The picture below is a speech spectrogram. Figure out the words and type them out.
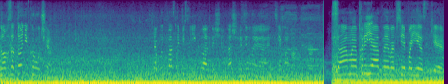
Но зато не круче. Сейчас будет классная песня и кладбище. Наша любимая тема. Самое приятное во всей поездке.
